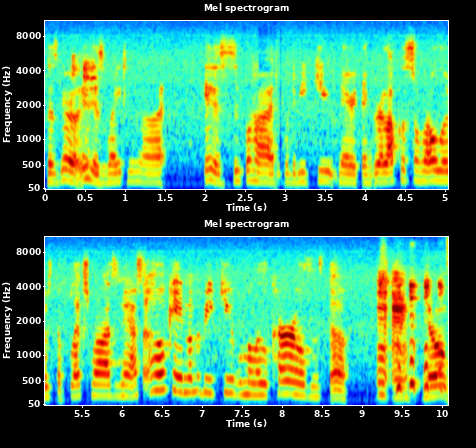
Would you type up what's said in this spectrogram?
because girl, mm-hmm. it is way too hot. It is super hot for to be cute and everything. Girl, I put some rollers, the flex rods in there. I said, oh, okay, I'm gonna be cute with my little curls and stuff. Mm-mm, nope.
